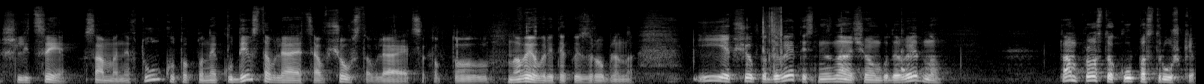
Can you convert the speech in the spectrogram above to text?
шліци саме не втулку, тобто не куди вставляється, а в що вставляється. Тобто на виворіт якось зроблено. І якщо подивитись, не знаю, чи вам буде видно, там просто купа стружки.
